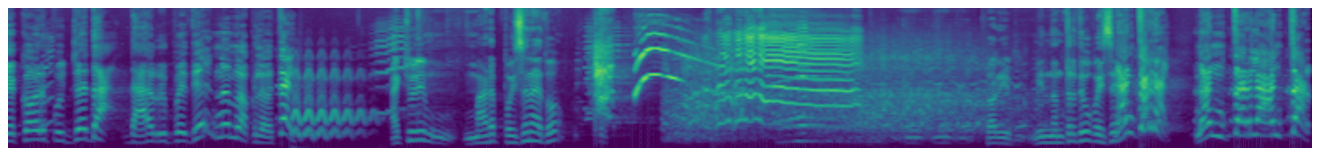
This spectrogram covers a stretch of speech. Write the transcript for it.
एकावर पूज्य दहा दहा रुपये दे न मोकलं चल. ऍक्च्युली मॅडम पैसे नाही तो सॉरी मी नंतर देऊ पैसे. नंतर नाही नंतरला अंतर.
